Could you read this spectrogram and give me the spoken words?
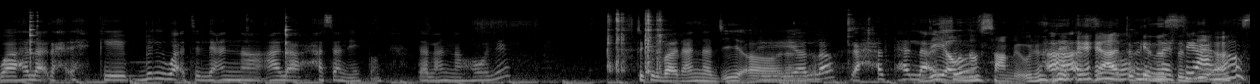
وهلا رح احكي بالوقت اللي عنا على حسناتهم ضل عنا هولي. افتكر بعد عنا دقيقة يلا رح أحط هلا دقيقة. ونص عم بيقولوا. آه، لي عطوكي نص ميرسي على دقيقة. النص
